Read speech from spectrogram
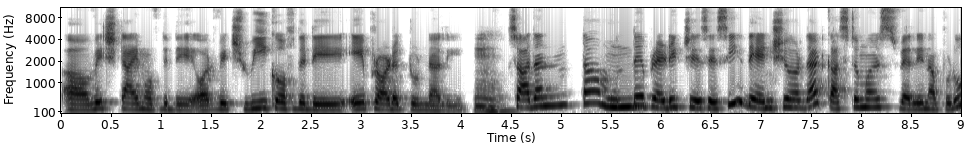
uh, which time of the day or which week of the day a product undali. So అదంతా ముందే ప్రెడిక్ట్ చేసేసి దే ఎన్ష్యూర్ దట్ కస్టమర్స్ వెళ్ళినప్పుడు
